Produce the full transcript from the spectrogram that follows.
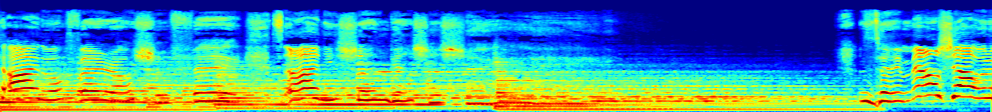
太多纷扰是非，在你身边是谁？最渺小的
